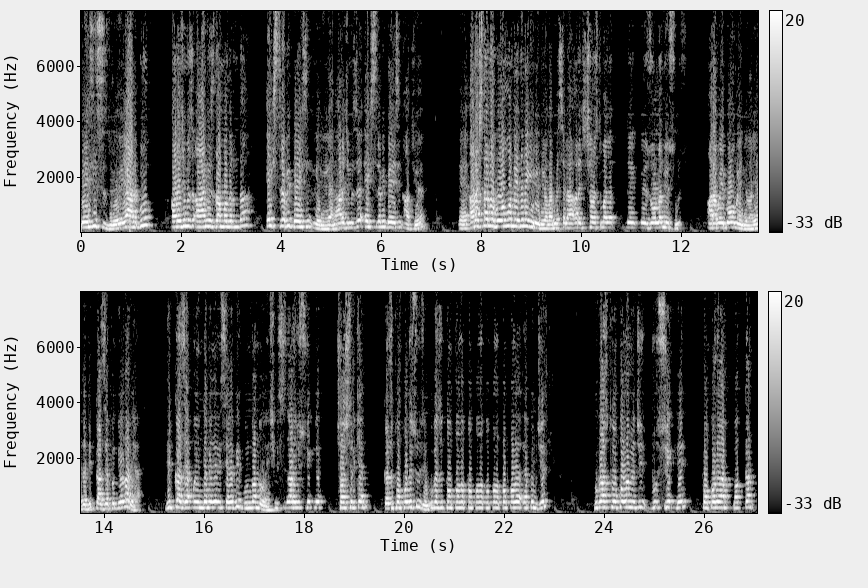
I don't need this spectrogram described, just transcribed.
benzin sızdırıyor. Yani bu aracımızın ani hızlanmalarında ekstra bir benzin veriyor. Yani aracımızı ekstra bir benzin atıyor. E, araçlarda boğulma meydana geliyor diyorlar. Mesela aracı çalıştırmada zorlanıyorsunuz. Arabayı boğmayın diyorlar. Ya da dip gaz yapın diyorlar ya. Dip gaz yapmayın demelerinin sebebi bundan dolayı. Şimdi siz aracı sürekli çalıştırırken gazı pompalıyorsunuz ya. Bu gazı pompala pompala pompala pompala yapınca bu gaz pompalanınca bu sürekli pompala yapmaktan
